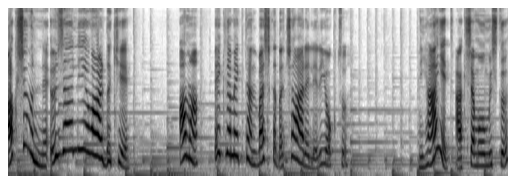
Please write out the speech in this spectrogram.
Akşamın ne özelliği vardı ki? Ama beklemekten başka da çareleri yoktu. Nihayet akşam olmuştu.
